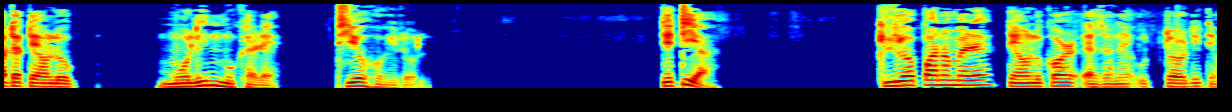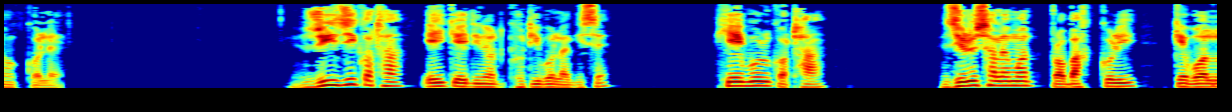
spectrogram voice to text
তাতে তেওঁলোক মলিন মুখেৰে থিয় হৈ ৰল। তেতিয়া ক্লিয়পা নামেৰে তেওঁলোকৰ এজনে উত্তৰ দি তেওঁক কলে যি যি কথা এইকেইদিনত ঘটিব লাগিছে সেইবোৰ কথা জিৰচালেমত প্ৰবাস কৰি কেৱল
